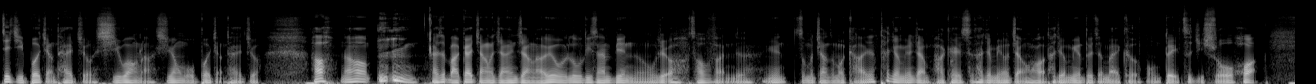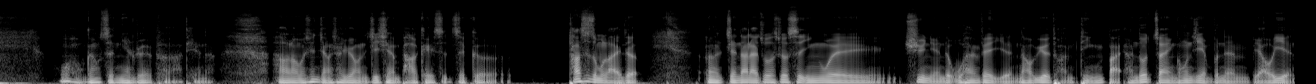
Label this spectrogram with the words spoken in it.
这集不会讲太久，希望啦，希望我不会讲太久。好，然后 还是把该讲的讲一讲了，因为我录第三遍了，我觉得哦超烦的，因为怎么讲怎么卡，因为太久没有讲 podcast，太久没有讲话，太久没有对着麦克风对自己说话。哇，我刚刚是念 rap 啊，天哪！好了，我先讲一下越往机器人 podcast 这个它是怎么来的。呃，简单来说，就是因为去年的武汉肺炎，然后乐团停摆，很多展演空间也不能表演。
